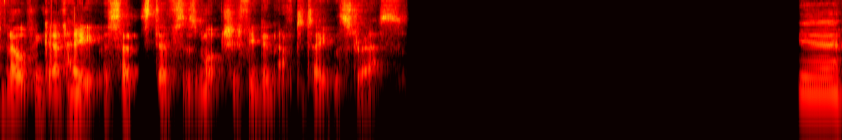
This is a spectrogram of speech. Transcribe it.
I don't think I'd mm. hate the sensitives as much if you didn't have to take the stress. yeah,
